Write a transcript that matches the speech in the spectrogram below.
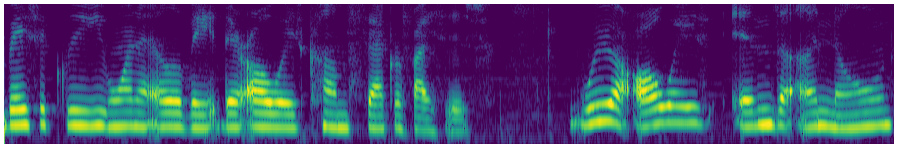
basically you want to elevate, there always comes sacrifices we are always in the unknown,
